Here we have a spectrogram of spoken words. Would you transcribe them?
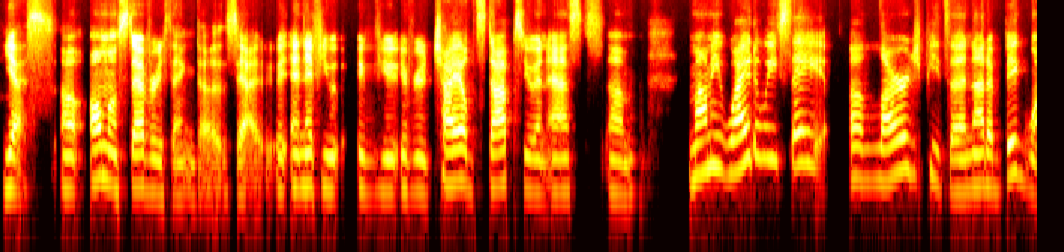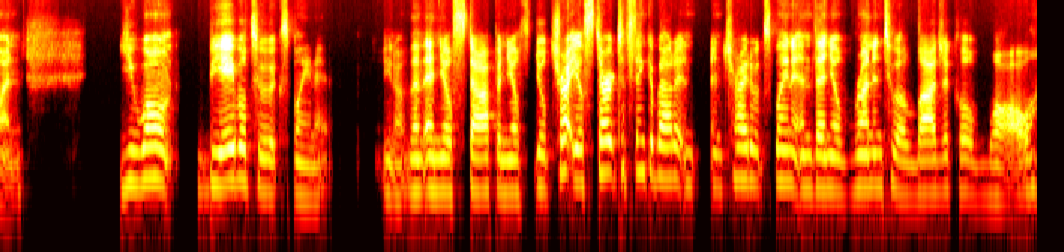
Yes, uh, almost everything does. Yeah, and if you if you if your child stops you and asks, um, "Mommy, why do we say a large pizza and not a big one?" You won't be able to explain it. You know, then and you'll stop and you'll you'll try you'll start to think about it and, and try to explain it, and then you'll run into a logical wall.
